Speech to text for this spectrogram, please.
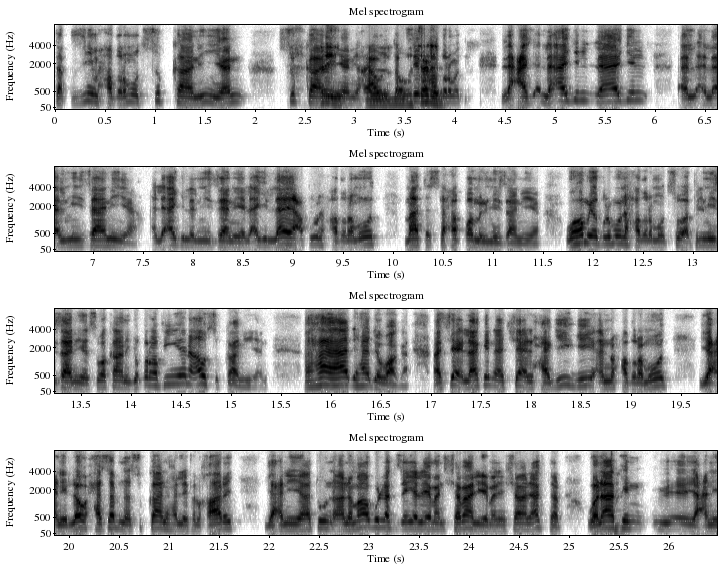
تقزيم حضرموت سكانيا سكانيا طيب، يحاولون تقزيم حضرموت لاجل لاجل الميزانية لأجل الميزانية لأجل لا يعطون حضرموت ما تستحقه من الميزانية وهم يظلمون حضرموت سواء في الميزانية سواء كان جغرافيا أو سكانيا هذا هذا واقع الشيء لكن الشيء الحقيقي أنه حضرموت يعني لو حسبنا سكانها اللي في الخارج يعني ياتون أنا ما أقول لك زي اليمن الشمالي اليمن الشمالي أكثر ولكن يعني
